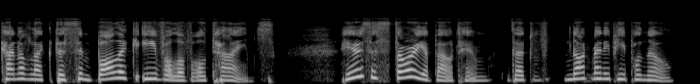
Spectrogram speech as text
kind of like the symbolic evil of all times. Here's a story about him that not many people know.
